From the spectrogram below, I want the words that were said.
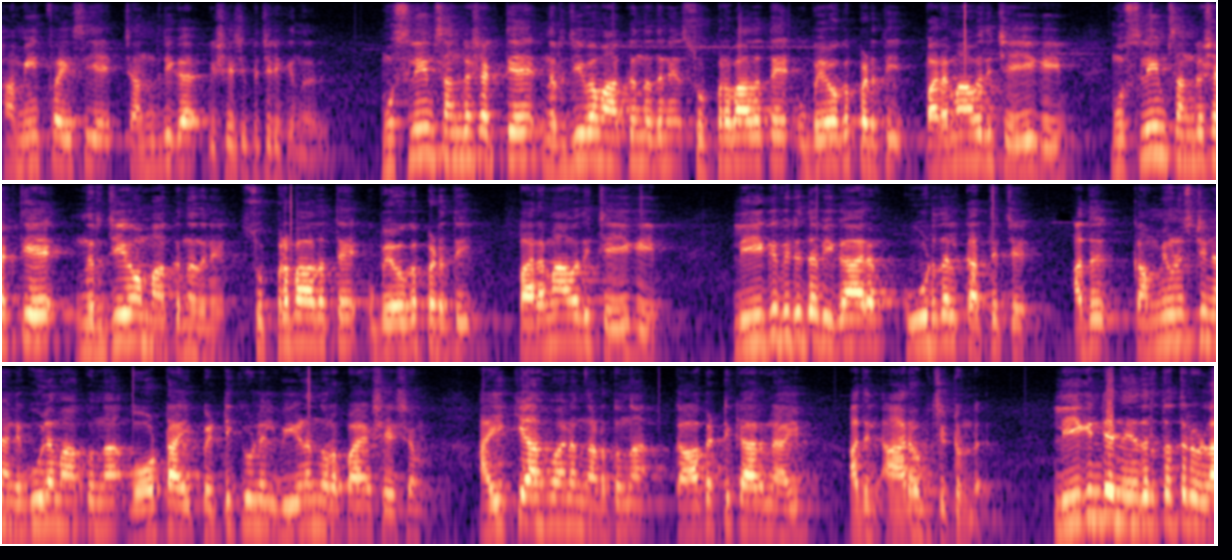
ഹമീദ് ഫൈസിയെ ചന്ദ്രിക വിശേഷിപ്പിച്ചിരിക്കുന്നത്. മുസ്ലിം സംഘശക്തിയെ നിർജീവമാക്കുന്നതിന് സുപ്രഭാതത്തെ ഉപയോഗപ്പെടുത്തി പരമാവധി ചെയ്യുകയും മുസ്ലിം സംഘശക്തിയെ നിർജീവമാക്കുന്നതിന് സുപ്രഭാതത്തെ ഉപയോഗപ്പെടുത്തി പരമാവധി ചെയ്യുകയും ലീഗ് വിരുദ്ധ വികാരം കൂടുതൽ കത്തിച്ച് അത് കമ്മ്യൂണിസ്റ്റിന് അനുകൂലമാക്കുന്ന വോട്ടായി പെട്ടിക്കുള്ളിൽ വീണെന്നുറപ്പായ ശേഷം ഐക്യാഹ്വാനം നടത്തുന്ന കാപട്ടിക്കാരനായും അതിൽ ആരോപിച്ചിട്ടുണ്ട്. ലീഗിന്റെ നേതൃത്വത്തിലുള്ള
